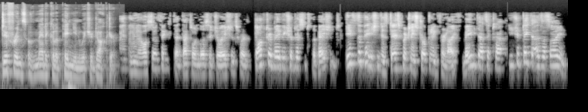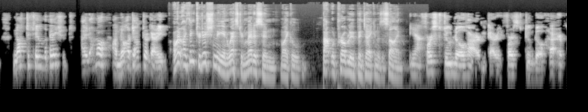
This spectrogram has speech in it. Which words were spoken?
difference of medical opinion with your doctor. I also think that that's one of those situations where the doctor maybe should listen to the patient. If the patient is desperately struggling for life, maybe that's a cl- you should take that as a sign not to kill the patient. I don't know. I'm not a doctor, Gary. Well, I think traditionally in Western medicine, Michael, that would probably have been taken as a sign. Yeah, first do no harm, Gary. First do no harm.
